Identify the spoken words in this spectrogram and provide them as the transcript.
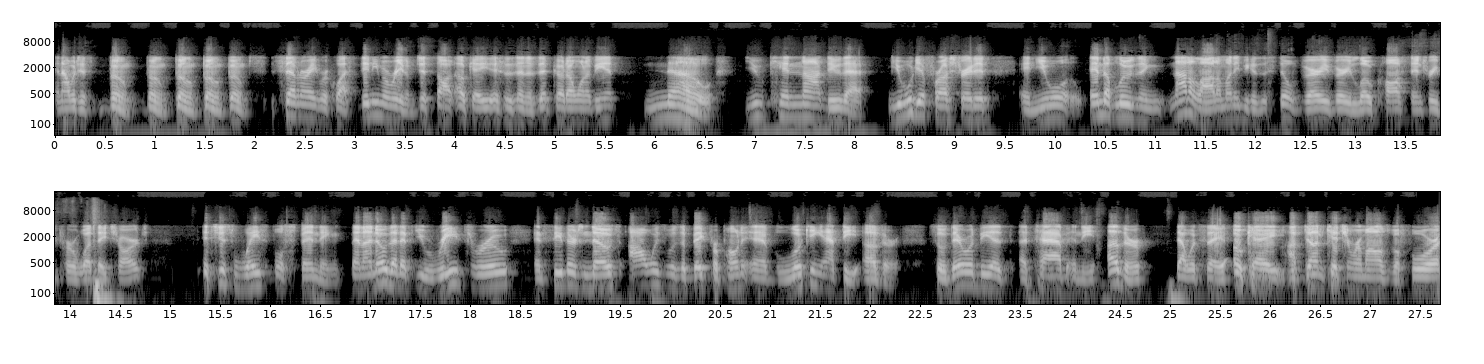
and I would just boom, boom, boom, boom, boom, seven or eight requests. Didn't even read them. Just thought, okay, this is in a zip code I want to be in. No, you cannot do that. You will get frustrated and you will end up losing not a lot of money because it's still very, very low cost entry per what they charge. It's just wasteful spending. And I know that if you read through and see there's notes, I always was a big proponent of looking at the other. So there would be a, a tab in the other that would say, okay, I've done kitchen remodels before.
